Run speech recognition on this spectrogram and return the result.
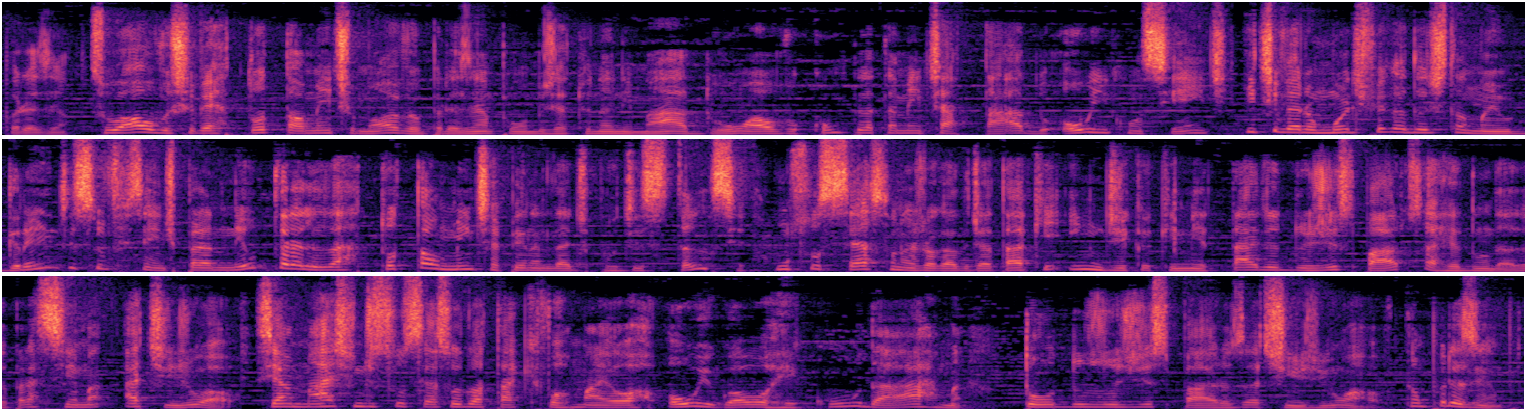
por exemplo. Se o alvo estiver totalmente móvel, por exemplo, um objeto inanimado ou um alvo completamente atado ou inconsciente e tiver um modificador de tamanho grande o suficiente para neutralizar totalmente a penalidade por distância, um sucesso na jogada jogada de ataque indica que metade dos disparos, arredondado para cima, atinge o alvo. Se a margem de sucesso do ataque for maior ou igual ao recuo da arma, todos os disparos atingem o alvo. Então, por exemplo,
